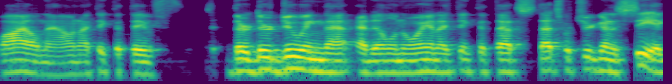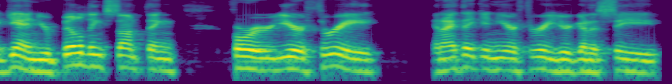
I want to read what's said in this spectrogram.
while now. And I think that they've they're they're doing that at Illinois, and I think that that's that's what you're going to see. Again, you're building something for year three, and I think in year three you're going to see.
